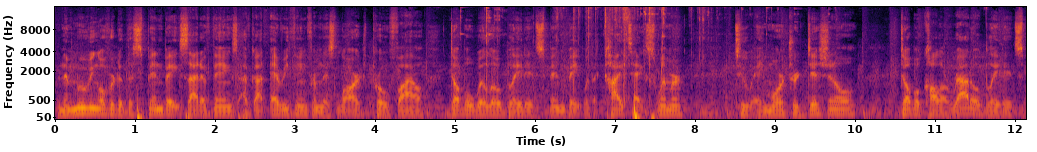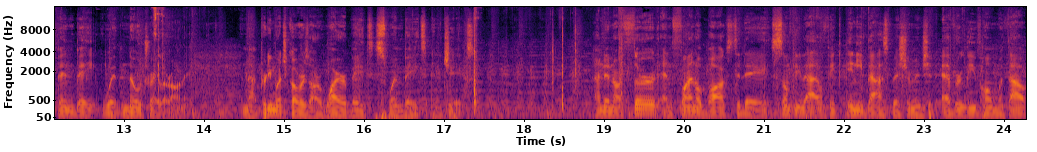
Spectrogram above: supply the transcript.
And then moving over to the spin bait side of things, I've got everything from this large profile double willow bladed spin bait with a Keitech swimmer to a more traditional double Colorado bladed spin bait with no trailer on it. And that pretty much covers our wire baits, swim baits, and jigs. And in our third and final box today, something that I don't think any bass fisherman should ever leave home without,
